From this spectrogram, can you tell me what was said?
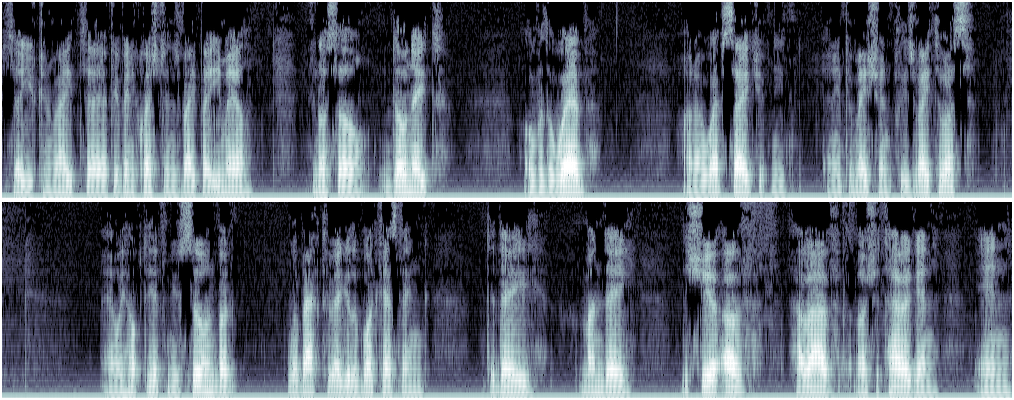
So you can write, uh, if you have any questions, write by email. You can also donate over the web on our website. If you need any information, please write to us. And we hope to hear from you soon. But we're back to regular broadcasting today, Monday, the Shiur of Harav Moshe Taragin in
